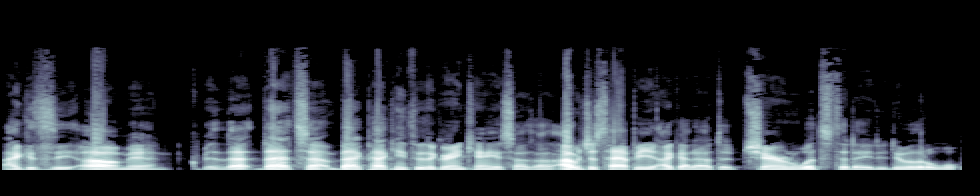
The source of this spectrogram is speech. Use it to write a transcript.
I can see. Oh man, that that sound backpacking through the Grand Canyon sounds. I was just happy I got out to Sharon Woods today to do a little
